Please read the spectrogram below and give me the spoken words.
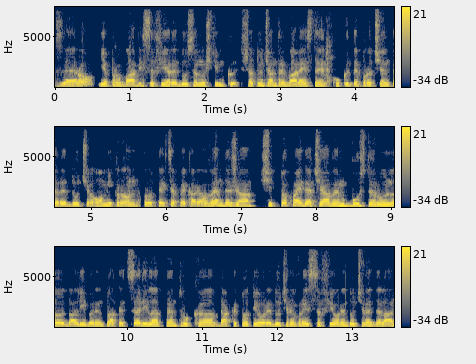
zero. E probabil să fie redusă, nu știm cât. Și atunci întrebarea este cu câte procente reduce Omicron protecția pe care o avem deja și tocmai de aceea avem boosterul da liber în toate țările, pentru că dacă tot e o reducere, vrei să fie o reducere de la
